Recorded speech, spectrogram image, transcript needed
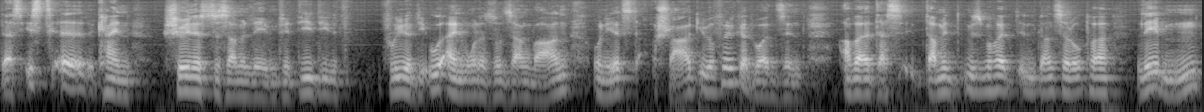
das ist äh, kein schönes Zusammenleben für die, die früher die Ureinwohner sozusagen waren und jetzt stark übervölkert worden sind. Aber das, damit müssen wir halt in ganz Europa leben.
